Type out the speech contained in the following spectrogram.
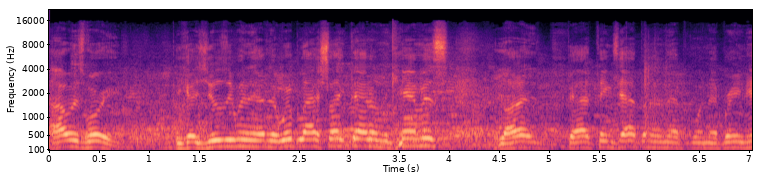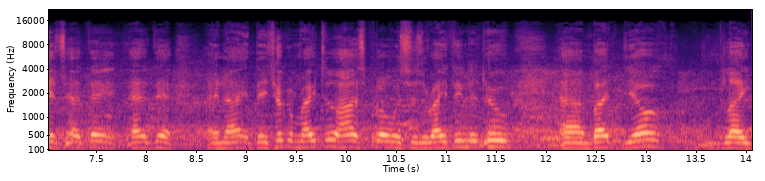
I was worried because usually when they have the whiplash like that on the canvas, a lot of bad things happen when that when that brain hits that thing. That, and I, they took him right to the hospital, which was the right thing to do. Uh, but you know, like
